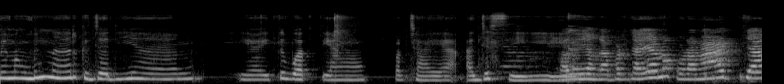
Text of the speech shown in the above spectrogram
memang bener kejadian. Ya itu buat yang percaya aja sih. Kalau yang nggak percaya mah kurang percaya.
